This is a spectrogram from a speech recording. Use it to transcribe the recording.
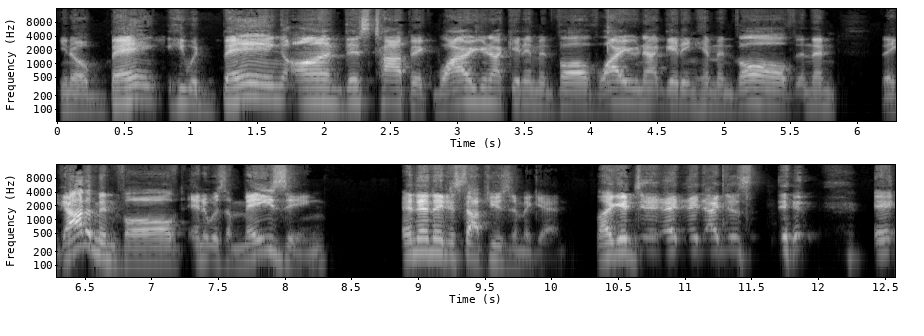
you know, bang, he would bang on this topic. Why are you not getting him involved? Why are you not getting him involved? And then they got him involved, and it was amazing. And then they just stopped using him again. Like it, it, it I just it, it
